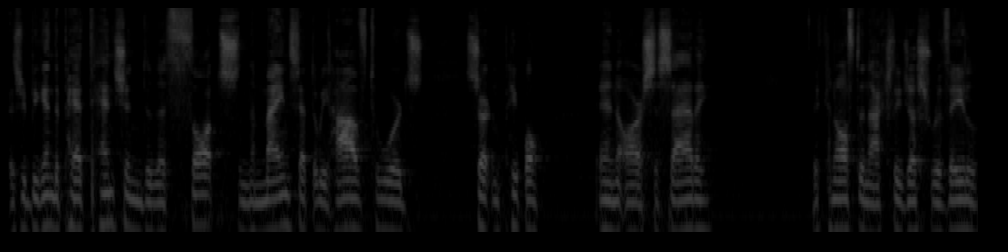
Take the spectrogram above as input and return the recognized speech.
as we begin to pay attention to the thoughts and the mindset that we have towards certain people in our society. It can often actually just reveal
